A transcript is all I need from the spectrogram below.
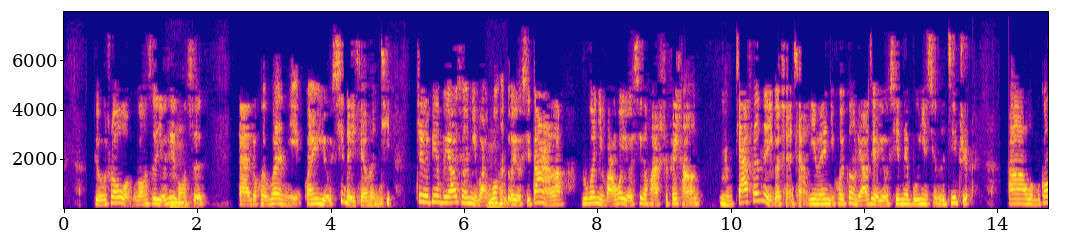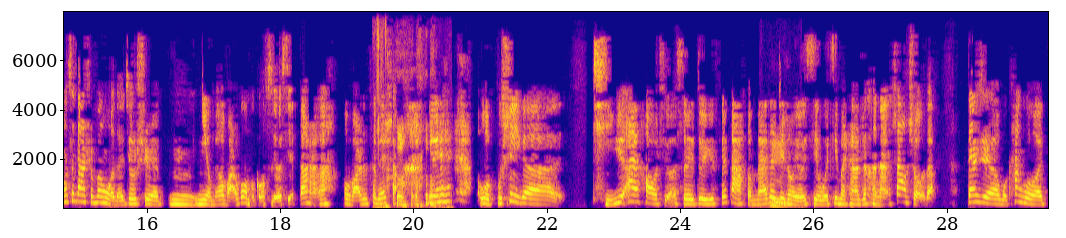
比如说我们公司游戏公司，大家就会问你关于游戏的一些问题。这个并不要求你玩过很多游戏，当然了，如果你玩过游戏的话，是非常嗯加分的一个选项，因为你会更了解游戏内部运行的机制。啊，我们公司当时问我的就是，嗯，你有没有玩过我们公司游戏？当然了，我玩的特别少，因为我不是一个体育爱好者，所以对于 FIFA 和 Madden 这种游戏，我基本上是很难上手的。但是我看过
